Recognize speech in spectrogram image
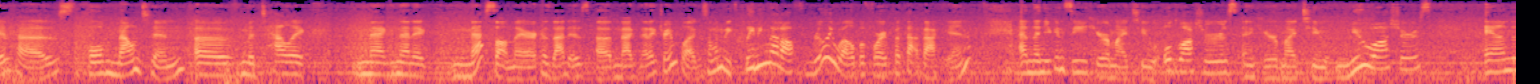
It has a whole mountain of metallic magnetic mess on there because that is a magnetic drain plug. So I'm gonna be cleaning that off really well before I put that back in. And then you can see here are my two old washers and here are my two new washers and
